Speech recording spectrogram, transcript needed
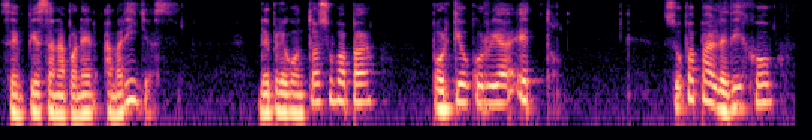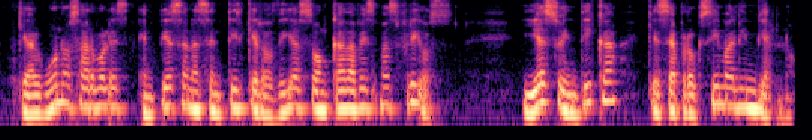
se empiezan a poner amarillas. Le preguntó a su papá por qué ocurría esto. Su papá le dijo que algunos árboles empiezan a sentir que los días son cada vez más fríos y eso indica que se aproxima el invierno.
